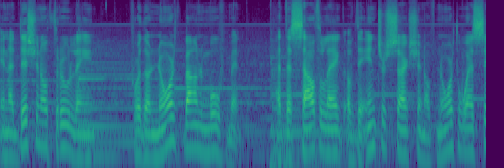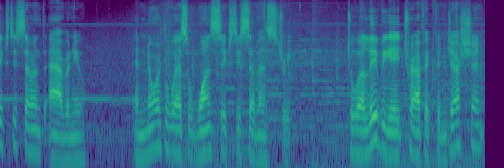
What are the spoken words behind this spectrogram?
an additional through lane for the northbound movement at the south leg of the intersection of Northwest 67th Avenue and Northwest 167th Street to alleviate traffic congestion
